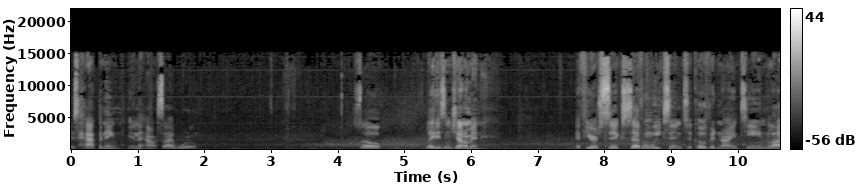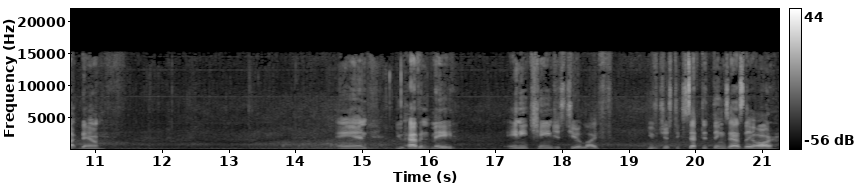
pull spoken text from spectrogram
is happening in the outside world. So, ladies and gentlemen, if you're six, seven weeks into COVID 19 lockdown and you haven't made any changes to your life, You've just accepted things as they are.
